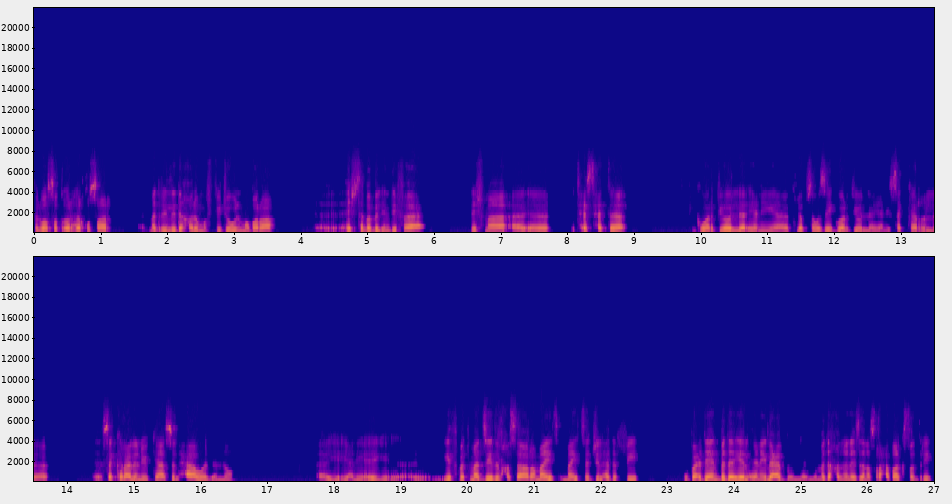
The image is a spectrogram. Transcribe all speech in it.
في الوسط أرهق وصار ما أدري اللي دخلوا مش في جو المباراة. إيش سبب الاندفاع؟ ليش ما تحس حتى جوارديولا يعني كلوب سوى زي جوارديولا يعني سكر سكر على نيوكاسل حاول إنه يعني يثبت ما تزيد الخسارة ما ما يتسجل هدف فيه. وبعدين بدأ يعني لعب لما دخل نونيز أنا صراحة ضاق صدري.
